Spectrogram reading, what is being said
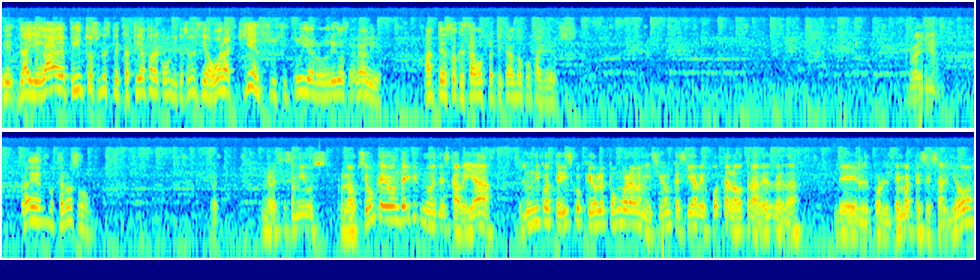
eh, la llegada de Pinto es una expectativa para comunicaciones y ahora, ¿quién sustituye a Rodrigo Sarabia ante esto que estamos platicando, compañeros? Brian. Brian Monterroso. Gracias amigos. Pues la opción que dio Don David no es descabellada. El único asterisco que yo le pongo era la mención que hacía BJ la otra vez, ¿verdad? Del, por el tema que se salió.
